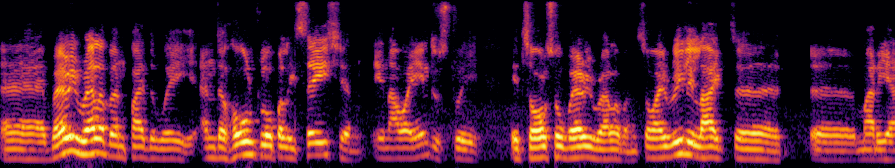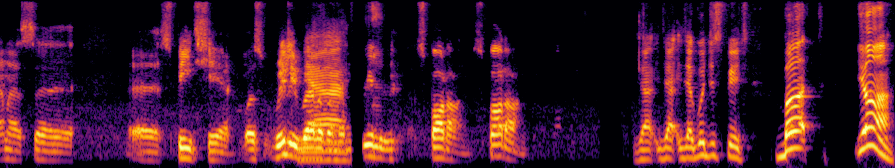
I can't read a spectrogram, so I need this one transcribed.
Uh, very relevant, by the way, and the whole globalization in our industry. It's also very relevant. So I really liked uh, uh Mariana's uh, uh, speech here. It was really relevant yeah. and really spot on, spot on. Yeah, yeah, it's a good speech. But yeah,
